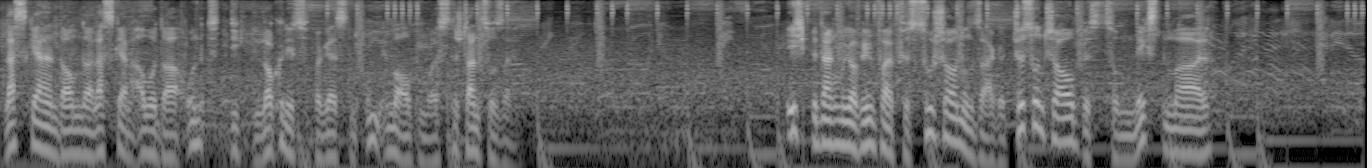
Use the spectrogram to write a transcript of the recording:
lasst gerne einen Daumen da, lasst gerne ein Abo da und die Glocke nicht zu vergessen, um immer auf dem neuesten Stand zu sein. Ich bedanke mich auf jeden Fall fürs Zuschauen und sage Tschüss und Ciao, bis zum nächsten Mal.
